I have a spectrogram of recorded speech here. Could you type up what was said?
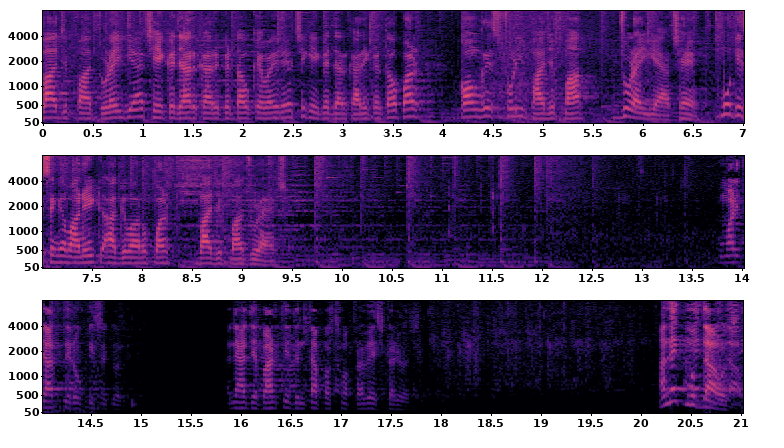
ભાજપમાં જોડાઈ ગયા છે. એક હજાર કાર્યકર્તાઓ કહેવાઈ રહ્યા છે કે એક હજાર કાર્યકર્તાઓ પણ કોંગ્રેસ છોડી ભાજપમાં જોડાઈ ગયા છે. મોટી સંખ્યામાં અનેક આગેવાનો પણ ભાજપમાં જોડાયા છે. હું મારી જાતને રોકી શક્યો નહીં અને આજે ભારતીય જનતા પક્ષમાં પ્રવેશ કર્યો છે. અનેક મુદ્દાઓ છે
